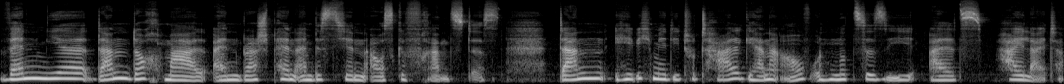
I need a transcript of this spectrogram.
Wenn mir dann doch mal ein Brushpen ein bisschen ausgefranst ist, dann hebe ich mir die total gerne auf und nutze sie als Highlighter.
